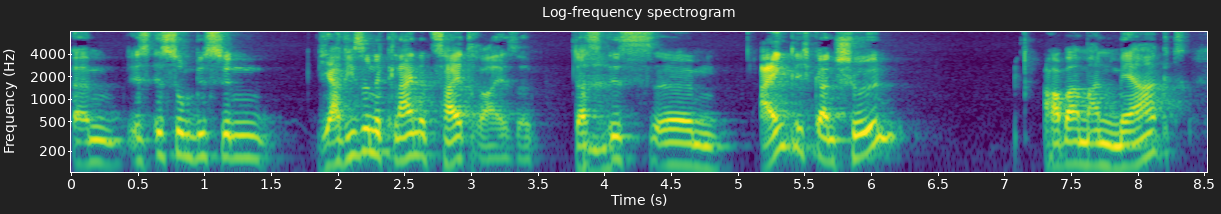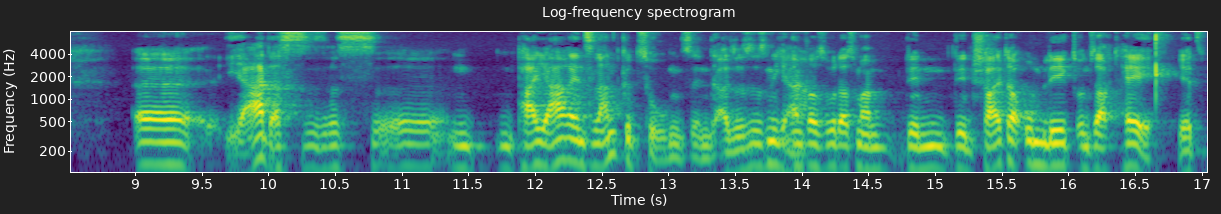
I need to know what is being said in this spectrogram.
ähm, es ist so ein bisschen, ja, wie so eine kleine Zeitreise. Das mhm. ist ähm, eigentlich ganz schön, aber man merkt, äh, ja, dass, dass äh, ein paar Jahre ins Land gezogen sind. Also es ist nicht ja. einfach so, dass man den, den Schalter umlegt und sagt, hey, jetzt,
